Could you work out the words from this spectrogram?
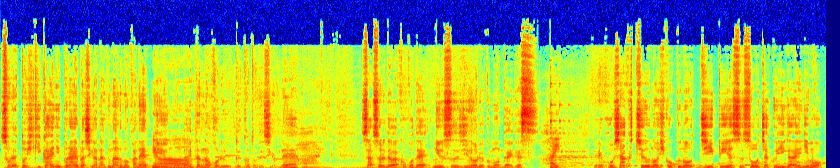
それと引き換えにプライバシーがなくなるのかねっていう問題って残るということですよね。はい、さあそれではここでニュース自能力問題です。はい。え保釈中の被告の GPS 装着以外にも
